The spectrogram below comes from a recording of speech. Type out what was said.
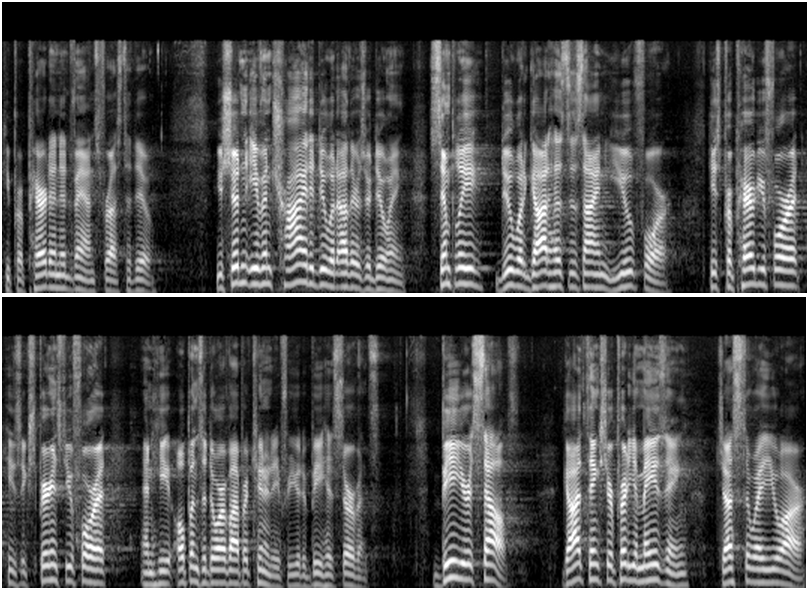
He prepared in advance for us to do. You shouldn't even try to do what others are doing. Simply do what God has designed you for. He's prepared you for it, He's experienced you for it, and He opens the door of opportunity for you to be His servants. Be yourself. God thinks you're pretty amazing just the way you are.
